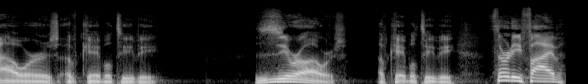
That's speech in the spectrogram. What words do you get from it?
hours of cable TV. Zero hours of cable TV. Thirty five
